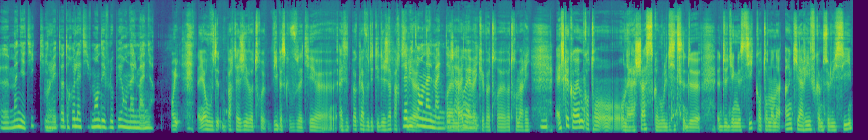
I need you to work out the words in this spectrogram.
magnétique, est Ouais. une méthode relativement développée en Allemagne. D'ailleurs, vous, partagiez votre vie parce que vous étiez euh, à cette époque-là, vous étiez déjà parti. J'habitais euh, en Allemagne en déjà. Allemagne ouais, avec votre, votre mari. Mm. Est-ce que quand même, quand on, on a la chasse, comme vous le dites, de, de diagnostic, quand on en a un qui arrive comme celui-ci,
